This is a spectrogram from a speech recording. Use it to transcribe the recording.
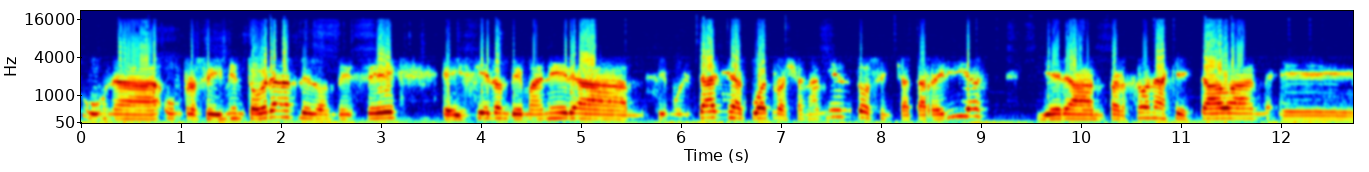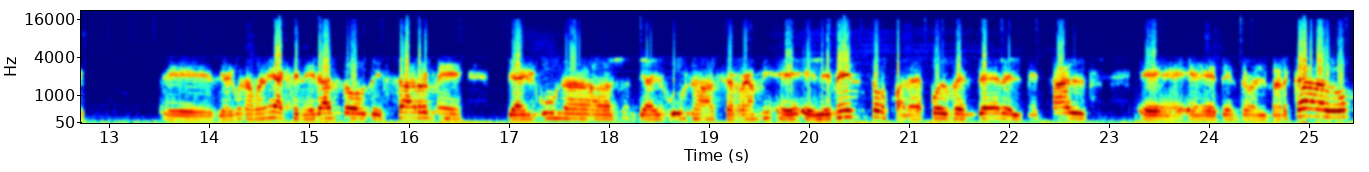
una, un procedimiento grande donde se e hicieron de manera simultánea cuatro allanamientos en chatarrerías y eran personas que estaban eh, eh, de alguna manera generando desarme de algunas de algunos eh, elementos para después vender el metal dentro del mercado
